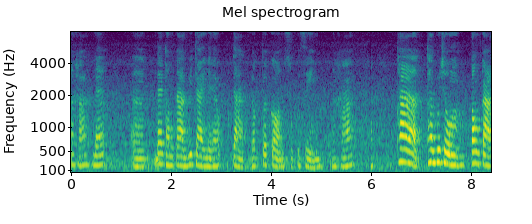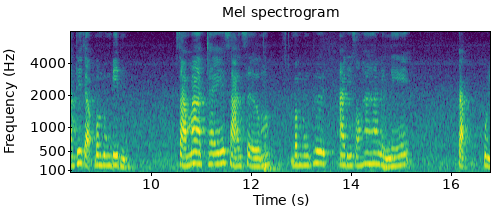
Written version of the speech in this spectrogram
นะคะ และได้ทำการวิจัยแล้วจากดรกรสุกเกษมนะคะ ถ้าท่านผู้ชมต้องการที่จะบำรุงดิน สามารถใช้สารเสริมบำรุงพืช RD 2551 นี้ กับปุ๋ย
